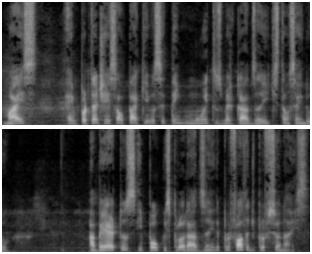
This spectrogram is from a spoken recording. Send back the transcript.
Mas é importante ressaltar que você tem muitos mercados aí que estão sendo abertos e pouco explorados ainda por falta de profissionais.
